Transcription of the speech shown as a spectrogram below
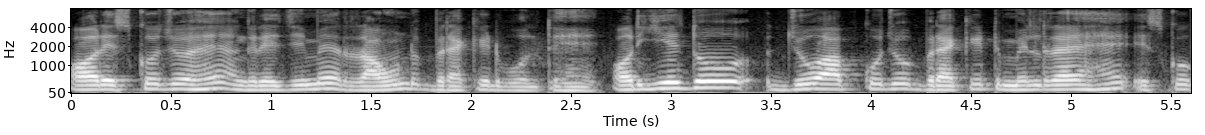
और इसको जो है अंग्रेज़ी में राउंड ब्रैकेट बोलते हैं। और ये दो, जो आपको जो ब्रैकेट मिल रहे हैं, इसको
